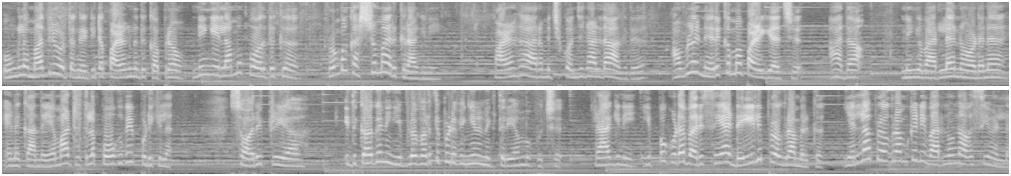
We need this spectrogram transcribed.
உங்களை மாதிரி ஒருத்தங்க கிட்ட பழகுனதுக்கு அப்புறம் நீங்க இல்லாம போறதுக்கு ரொம்ப கஷ்டமா இருக்கு ராகினி. பழக ஆரம்பிச்சு கொஞ்ச நாள் தான் ஆகுது. அவ்வளவு நெருக்கமா பழகியாச்சு. அதான் நீங்க வரலன்ன உடனே எனக்கு அந்த ஏமாற்றத்துல போகவே பிடிக்கல. சாரி பிரியா. இதுக்காக நீங்க இவ்வளவு வருத்தப்படுவீங்கன்னு எனக்கு தெரியாம போச்சு. ராகினி இப்ப கூட வரிசையா டெய்லி ப்ரோக்ராம் இருக்கு. எல்லா ப்ரோக்ராம்க்கு நீ வரணும்னு அவசியம் இல்ல.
